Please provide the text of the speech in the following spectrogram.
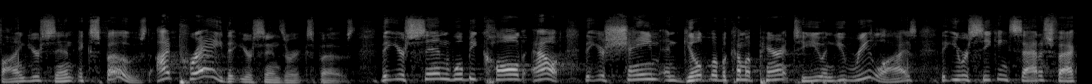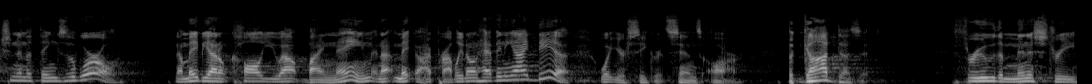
find your sin exposed. I pray that your sins are exposed, that your sin will be called out, that your shame and guilt will become apparent to you, and you realize that you are seeking satisfaction in the things of the world. Now, maybe I don't call you out by name, and I, may, I probably don't have any idea what your secret sins are, but God does it through the ministry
